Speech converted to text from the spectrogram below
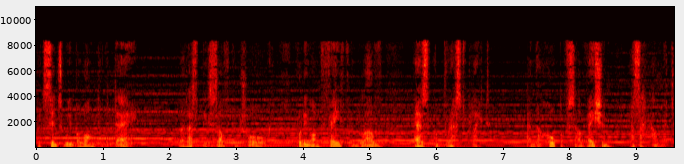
But since we belong to the day, let us be self-controlled, putting on faith and love as a breastplate, and the hope of salvation as a helmet.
